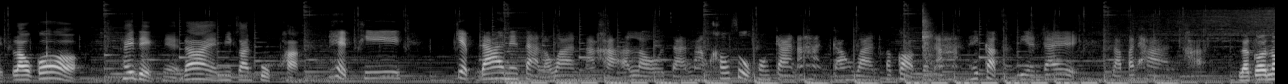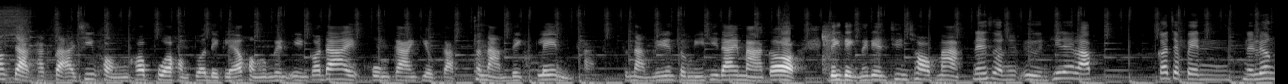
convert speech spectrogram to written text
ตร เราก็ให้เด็กเนี่ยได้มีการปลูกผัก เห็ดที่เก็บได้ในแต่ละวันนะคะ เราจะนำเข้าสู่โครงการอาหารกลางวัน ประกอบเป็นอาหารให้กับนักเรียนได้รับประทานค่ะ แล้วก็นอกจากทักษะอาชีพของครอบครัวของตัวเด็กแล้วของโรงเรียนเองก็ได้โครงการเกี่ยวกับสนามเด็กเล่นค่ะ สนามเล่นตรงนี้ที่ได้มาก็เด็กๆ นักเรียนชื่นชอบมาก ในส่วนอื่นๆที่ได้รับก็จะเป็นในเรื่อง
